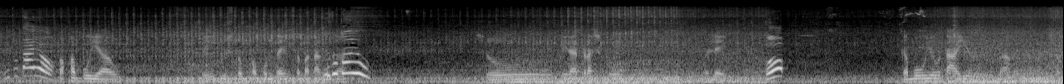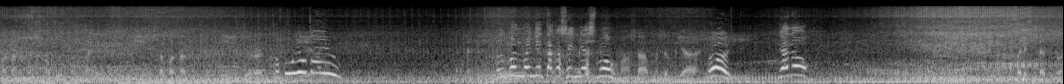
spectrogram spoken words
Dito tayo. pakabuyaw ay gusto papuntahin sa Batangas Dito tayo. So pinatras ko balik Whoop. Kabuyaw tayo. Bakit naman sa Batangas mabutong tayo? Sa Batangas ang diliberan. Kabuyaw tayo. Ano man man yung taga-senyas mo? Masama sa biyahe. Hoy! Yan o. Baliktad ba?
